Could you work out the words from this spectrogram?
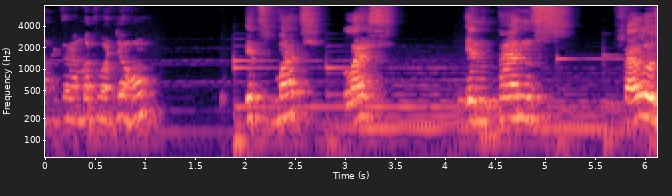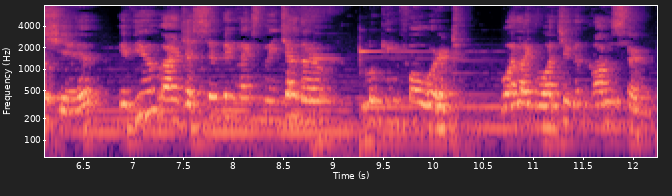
आपकी तरह मतवजह हो It's much less intense fellowship if you are just sitting next to each other, looking forward, or like watching a concert.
